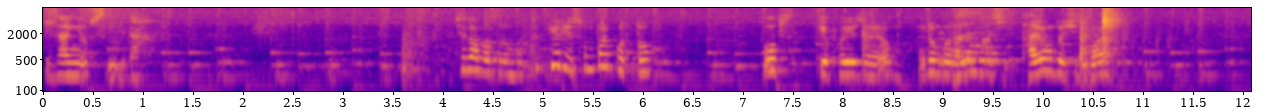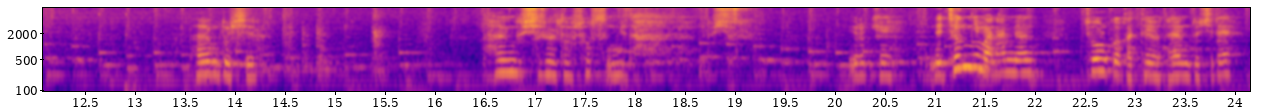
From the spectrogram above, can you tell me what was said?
이상이 없습니다. 제가 봐서는 뭐 특별히 손볼 것도 없게 보여져요. 이런 거는 다용도실. 다용도실이고 다용도실 다용도실도 좋습니다. 다용도실 이렇게 네, 정리만 하면 좋을 것 같아요. 다용도실에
